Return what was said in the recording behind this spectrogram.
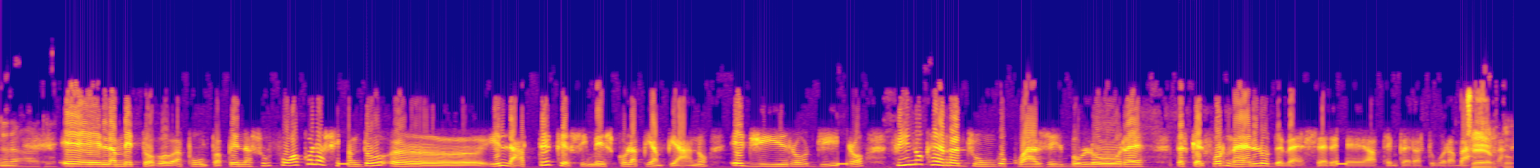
prendere aria. E la metto appunto appena sul fuoco lasciando eh, il latte che si mescola pian piano e giro, giro fino che raggiungo quasi il bollore perché il fornello deve essere a temperatura bassa. Certo.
